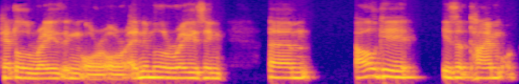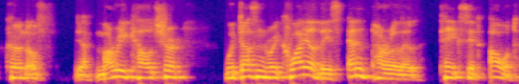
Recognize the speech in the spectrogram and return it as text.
cattle raising or, or animal raising, um, algae is a time kind of yeah, mariculture, which doesn't require this and parallel takes it out.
